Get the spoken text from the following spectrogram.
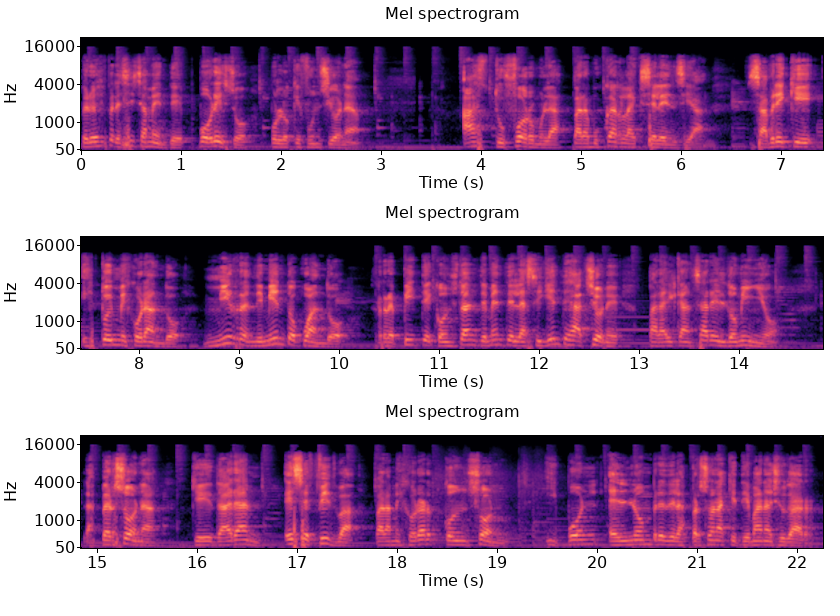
pero es precisamente por eso por lo que funciona. Haz tu fórmula para buscar la excelencia. Sabré que estoy mejorando mi rendimiento cuando repite constantemente las siguientes acciones para alcanzar el dominio. Las personas que darán ese feedback para mejorar con son y pon el nombre de las personas que te van a ayudar.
